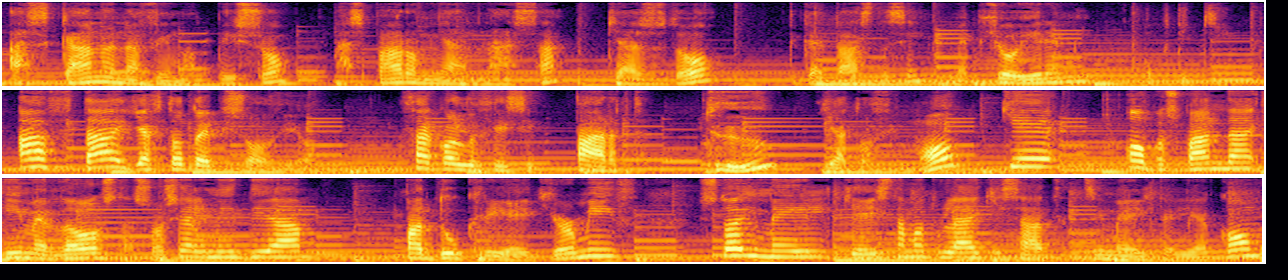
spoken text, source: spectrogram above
Ας κάνω ένα βήμα πίσω, ας πάρω μια ανάσα και ας δω την κατάσταση με πιο ήρεμη οπτική. Αυτά για αυτό το επεισόδιο. Θα ακολουθήσει part 2 για το θυμό και όπως πάντα είμαι εδώ στα social media παντού Create Your Myth, στο email και σταματουλάκι at gmail.com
